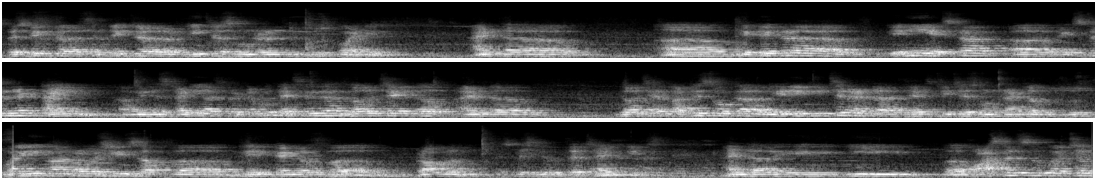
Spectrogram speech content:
స్పెసిఫిక్ సబ్జెక్ట్ టీచర్స్ ఉండడానికి చూసుకోండి. అండ్ ఎక్కడెక్కడ any extra extended time I mean study hours పెట్టినప్పుడు ఖచ్చితంగా girl child and girl child at least ఒక lady teacher and gents teachers ఉన్నట్లు చూసుకోవాలి any controversies of any kind of problem especially with child kids and ఈ హాస్టల్స్ కొంచెం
